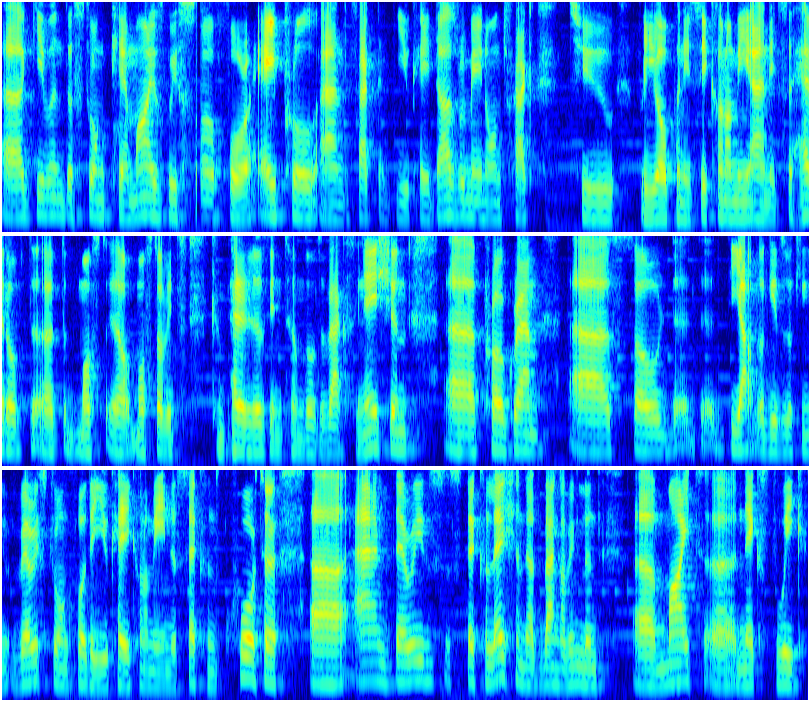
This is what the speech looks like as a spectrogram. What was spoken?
uh, given the strong PMIs we saw for April and the fact that the UK does remain on track to reopen its economy and it's ahead of the, the most uh, most of its competitors in terms of the vaccination uh, program. Uh, so the, the, the, outlook is looking very strong for the UK economy in the second quarter, uh, and there is speculation that Bank of England uh, might uh, next week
